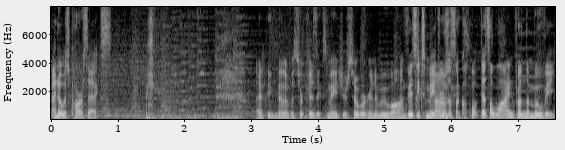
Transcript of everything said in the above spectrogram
I know it's parsecs. I think none of us are physics majors, so we're going to move on. Physics majors. Um, that's, a, clo- that's a line from the movie.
